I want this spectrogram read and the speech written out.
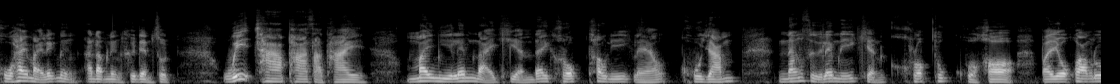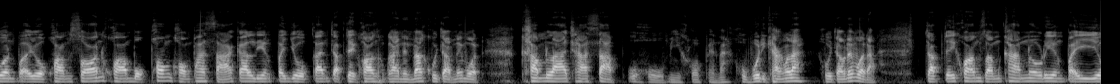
ครูให้หมายเลขหนึ่งอันดับหนึ่งคือเด่นสุด วิชาภาษาไทย ไม่มีเล่มไหนเขียนได้ครบเท่านี้อีกแล้ว ครูย้ำหนังสือเล่มนี้เขียนครบทุกหัวข้อ ประโยคความรวนประโยคความซ้อนความบกพร่องของภาษาการเรียงประโยคการจับใจความสำคัญเห็นไหมครูจำได้หมดคำราชาศัพท์โอ้โหมีครบเห็นไหมครูพูดอีกครั้งแล้วล่ะครูจำได้หมดอะจับใจความสำคัญเรียงประโย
